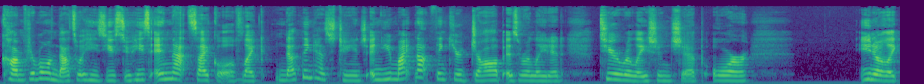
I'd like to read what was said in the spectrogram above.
comfortable and that's what he's used to. He's in that cycle of like nothing has changed and you might not think your job is related to your relationship or you know like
